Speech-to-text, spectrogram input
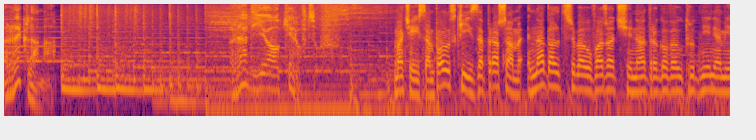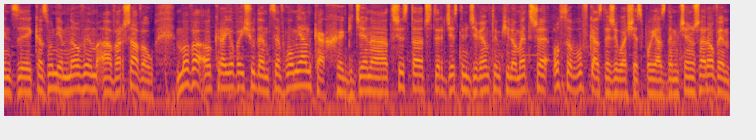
Reklama. Radio kierowców. Maciej Sampolski, zapraszam. Nadal trzeba uważać na drogowe utrudnienia między Kazuniem Nowym a Warszawą. Mowa o Krajowej Siódemce w Łomiankach, gdzie na 349 km osobówka zderzyła się z pojazdem ciężarowym.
